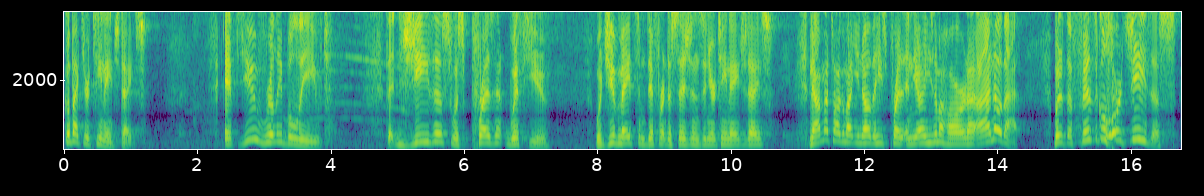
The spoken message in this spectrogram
Go back to your teenage days. If you really believed that Jesus was present with you, would you have made some different decisions in your teenage days? Now, I'm not talking about you know that he's present, and you know, he's in my heart. I, I know that. But if the physical Lord Jesus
